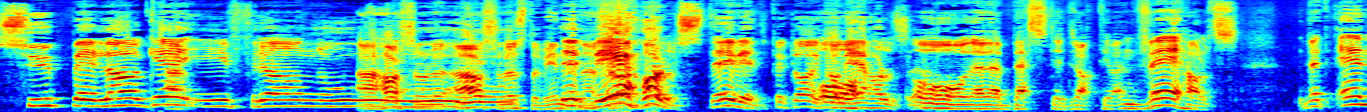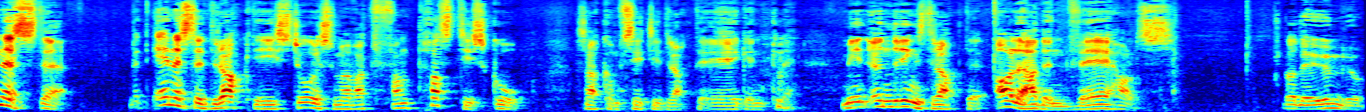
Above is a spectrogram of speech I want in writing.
Superlaget ifra nord Jeg har så- jeg har så lyst til å vinne Det er V-hals, David. Beklager hva Åh, vedhals er. åh, det er det beste drakt. En V-hals. Hvert eneste vet eneste drakt i historien som har vært fantastisk god. Snakk om City-drakter, egentlig. Min yndlingsdrakter. Alle hadde en V-hals. Var det Umbro?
